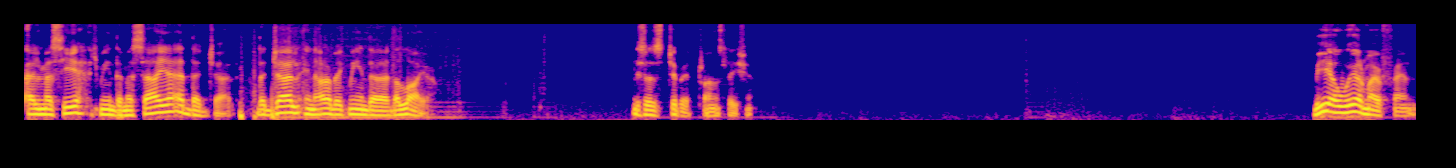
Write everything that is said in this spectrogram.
Al-Masih which means the Messiah at Dajjal Dajjal in Arabic mean the, the liar. This is stupid translation. Be aware my friend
